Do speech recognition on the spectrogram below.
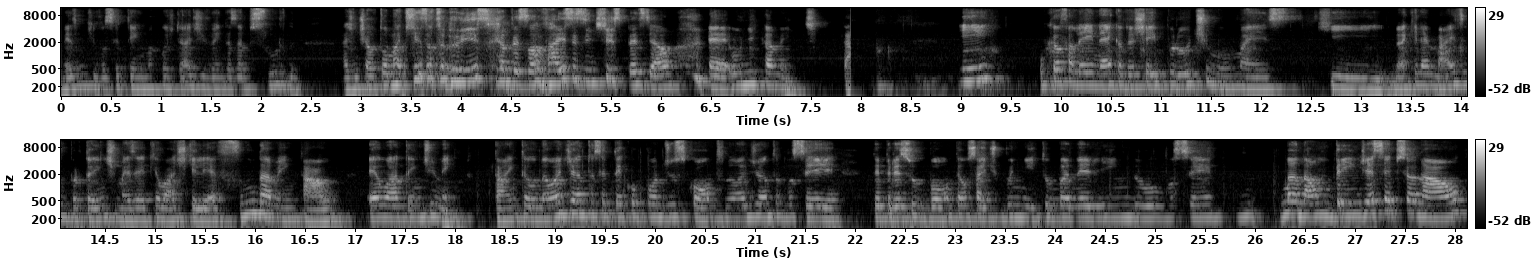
mesmo que você tenha uma quantidade de vendas absurda, a gente automatiza tudo isso e a pessoa vai se sentir especial é, unicamente. Tá? E o que eu falei, né, que eu deixei por último, mas que não é que ele é mais importante, mas é que eu acho que ele é fundamental, é o atendimento, tá? Então, não adianta você ter cupom de desconto, não adianta você ter preço bom, ter um site bonito, banner lindo, você mandar um brinde excepcional.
